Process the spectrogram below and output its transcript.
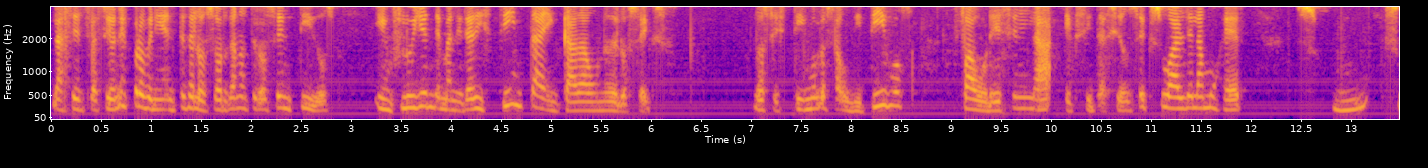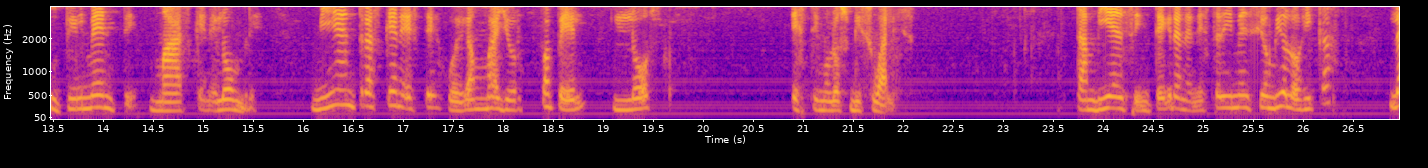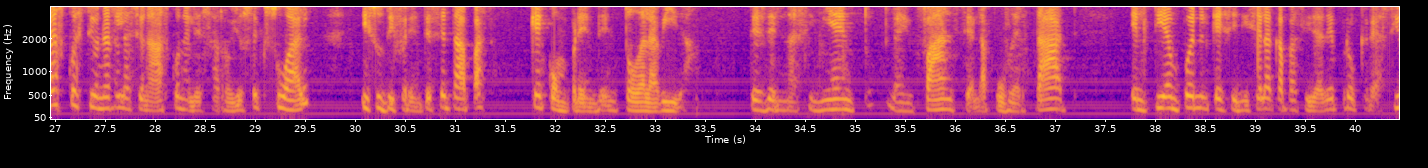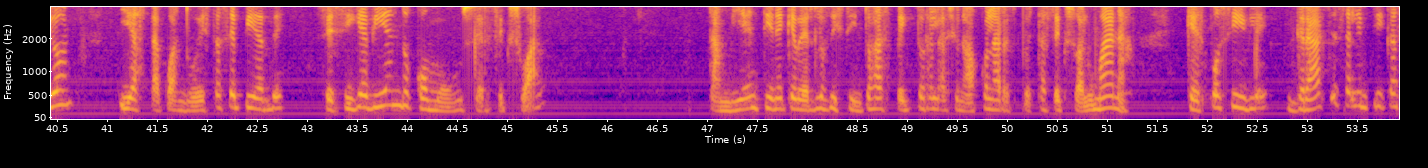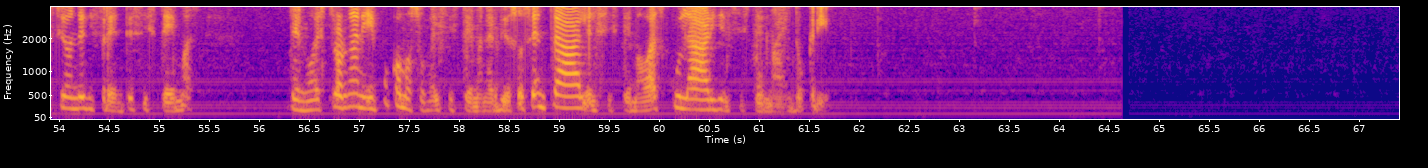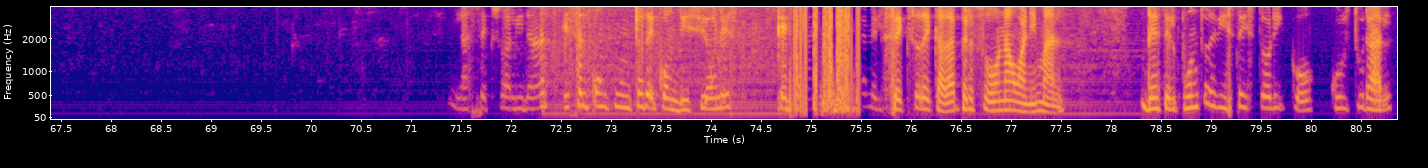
las sensaciones provenientes de los órganos de los sentidos influyen de manera distinta en cada uno de los sexos. Los estímulos auditivos favorecen la excitación sexual de la mujer sutilmente más que en el hombre, mientras que en este juegan mayor papel los estímulos visuales. También se integran en esta dimensión biológica las cuestiones relacionadas con el desarrollo sexual y sus diferentes etapas que comprenden toda la vida, desde el nacimiento, la infancia, la pubertad el tiempo en el que se inicia la capacidad de procreación y hasta cuando ésta se pierde, se sigue viendo como un ser sexual. También tiene que ver los distintos aspectos relacionados con la respuesta sexual humana, que es posible gracias a la implicación de diferentes sistemas de nuestro organismo, como son el sistema nervioso central, el sistema vascular y el sistema endocrino. La sexualidad es el conjunto de condiciones que caracterizan el sexo de cada persona o animal. Desde el punto de vista histórico, cultural,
